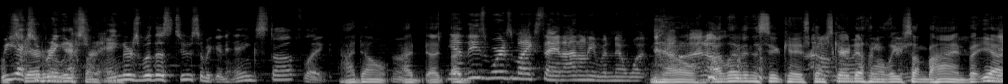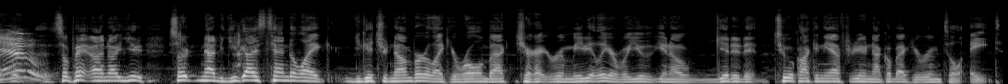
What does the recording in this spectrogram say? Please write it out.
We actually I'm gonna bring extra something. hangers with us too, so we can hang stuff. Like I don't. Oh. I, I, Yeah, I these words Mike's saying, I don't even know what. no. I, don't- live in the suitcase. 'cause I I'm scared know what definitely these gonna leave things- something behind. But yeah. No. but- uh, So Pam, I know you. So now, do you guys tend to like you get your number, like you're rolling back to check out your room immediately, or will you, you know, get it at two o'clock in the afternoon, not go back to your room till eight?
